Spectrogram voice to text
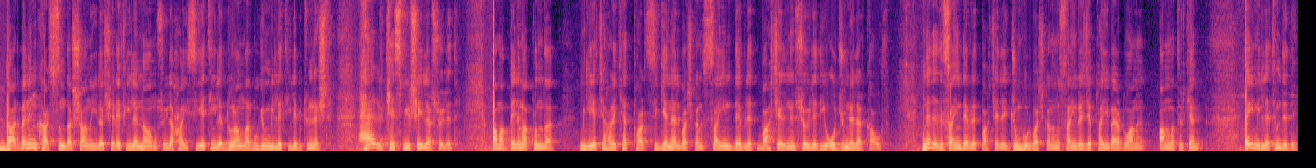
Darbenin karşısında şanıyla, şerefiyle, namusuyla, haysiyetiyle duranlar bugün milletiyle bütünleşti. Herkes bir şeyler söyledi. Ama benim aklımda Milliyetçi Hareket Partisi Genel Başkanı Sayın Devlet Bahçeli'nin söylediği o cümleler kaldı. Ne dedi Sayın Devlet Bahçeli, Cumhurbaşkanımız Sayın Recep Tayyip Erdoğan'ı anlatırken? Ey milletim dedi.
